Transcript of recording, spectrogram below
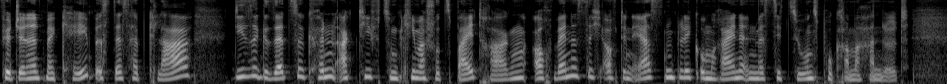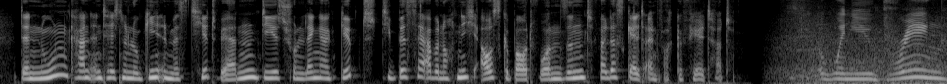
Für Janet McCabe ist deshalb klar, Diese Gesetze können aktiv zum Klimaschutz beitragen, auch wenn es sich auf den ersten Blick um reine Investitionsprogramme handelt. Denn nun kann in Technologien investiert werden, die es schon länger gibt, die bisher aber noch nicht ausgebaut worden sind, weil das Geld einfach gefehlt hat. When you bring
